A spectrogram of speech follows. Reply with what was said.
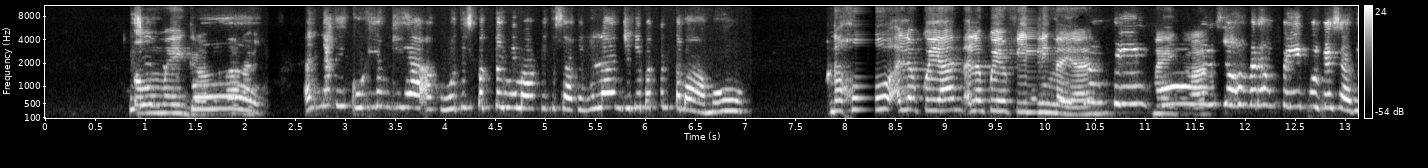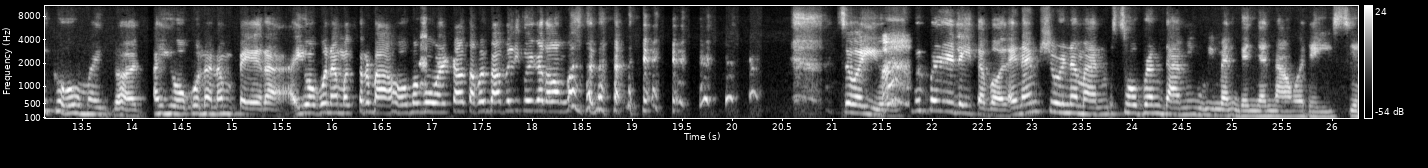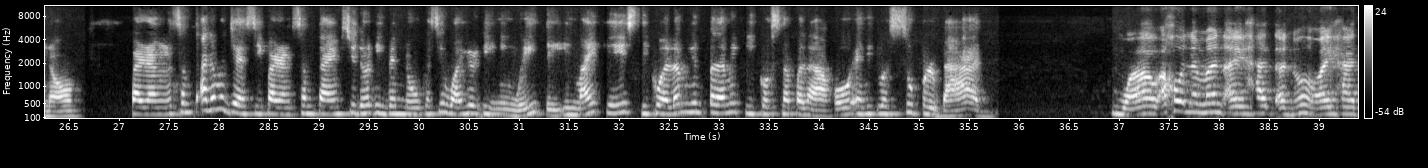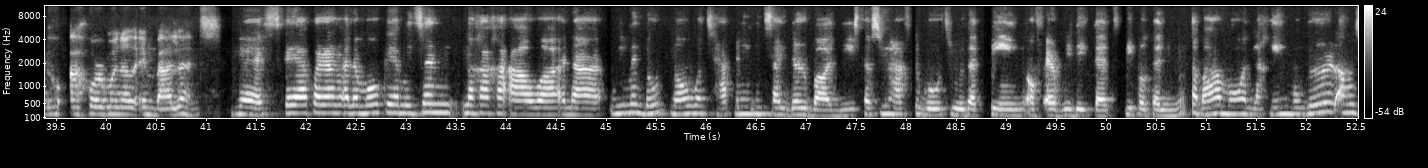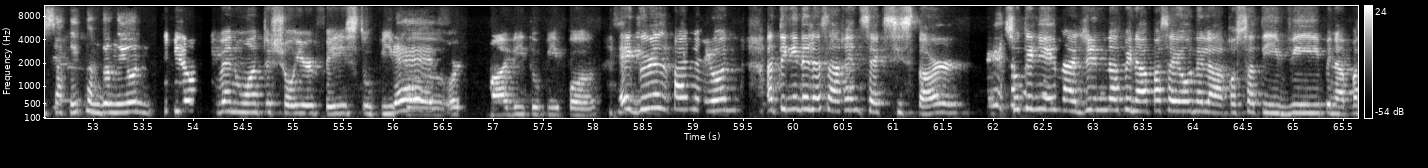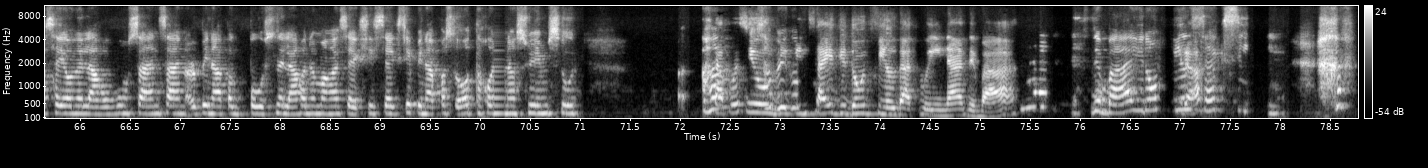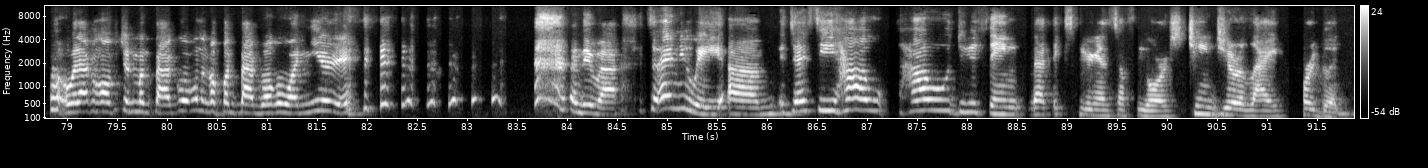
Kasi Oh my God. Ang laki ko, hiyang-hiya ako. Tapos pag may makita sa akin, wala, Anjali, ba't ang taba mo? Naku, alam ko yan. Alam ko yung feeling na yan. painful. My God. Sobrang painful. Kaya sabi ko, oh my God, ayoko na ng pera. Ayoko na magtrabaho. Mag-workout ako. Babalik ko yung katawan ko sa dati. so, ayun. Super relatable. And I'm sure naman, sobrang daming women ganyan nowadays, you know. Parang, some, ano mo, Jessie, parang sometimes you don't even know kasi why you're gaining weight eh. In my case, di ko alam, yun pala may PCOS na pala ako and it was super bad. Wow. Ako naman, I had, ano, I had a hormonal imbalance. Yes, kaya parang alam mo, kaya minsan nakakaawa na women don't know what's happening inside their bodies. Tapos you have to go through that pain of everyday tests. People telling you, taba mo, ang laki mo, girl, ang sakit hanggang ngayon. You don't even want to show your face to people Yes. or body to people. Eh girl, paano yun? Ang tingin nila sa akin, sexy star. So can you imagine na pinapasayaw nila ako sa TV, pinapasayaw nila ako kung saan-saan, or pinapag-post nila ako ng mga sexy-sexy, pinapasuot ako ng swimsuit. Ha? Tapos yung Sabi ko, inside, you don't feel that way na, di ba? di ba? You don't feel Yeah. sexy. Wala kang option magtago. Ako nakapagtago ako one year eh. Di ba? So anyway, um, Jessie, how how do you think that experience of yours changed your life for good?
